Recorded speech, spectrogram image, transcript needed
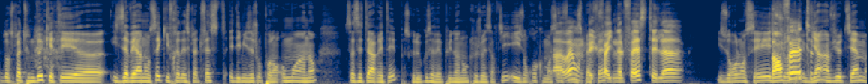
donc Splatoon 2, qui était, euh, ils avaient annoncé qu'ils feraient des Splatfest et des mises à jour pendant au moins un an. Ça s'était arrêté parce que du coup, ça fait plus d'un an que le jeu est sorti et ils ont recommencé Ah à ouais, faire on a eu. Final Fest et là. Ils ont relancé Bah, en sur- fait- via un vieux thème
